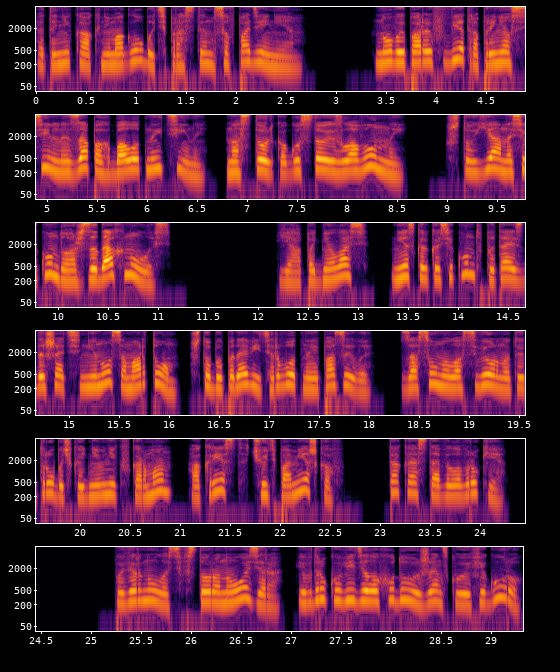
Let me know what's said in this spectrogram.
Это никак не могло быть простым совпадением. Новый порыв ветра принес сильный запах болотной тины, настолько густой и зловонный, что я на секунду аж задохнулась. Я поднялась, несколько секунд пытаясь дышать не носом, а ртом, чтобы подавить рвотные позывы. Засунула свернутой трубочкой дневник в карман, а крест, чуть помешков, так и оставила в руке. Повернулась в сторону озера и вдруг увидела худую женскую фигуру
